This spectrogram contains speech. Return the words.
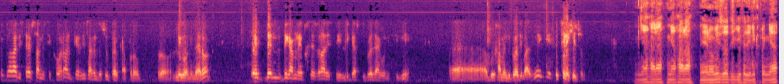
Και τώρα επιστρέψαμε στη χώρα, κερδίσαμε το Super Cup προ, προ λίγων ημερών. Ε, δεν πήγαμε χθες βράδυ στη Λίγκα στην πρώτη αγωνιστική, ε, όπου είχαμε την πρώτη μας νίκη και συνεχίζουμε. Μια χαρά, μια χαρά. Ε, νομίζω ότι και η φετινή χρονιά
